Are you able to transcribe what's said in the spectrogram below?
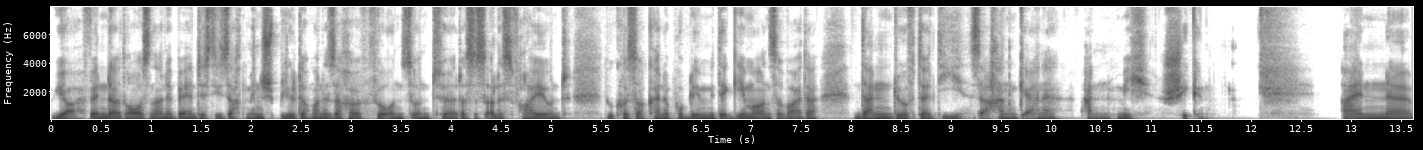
ja, wenn da draußen eine Band ist, die sagt, Mensch, spielt doch mal eine Sache für uns und äh, das ist alles frei und du kriegst auch keine Probleme mit der GEMA und so weiter, dann dürft ihr die Sachen gerne an mich schicken. Einen äh,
